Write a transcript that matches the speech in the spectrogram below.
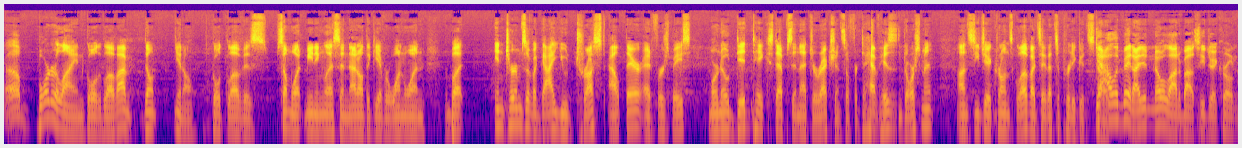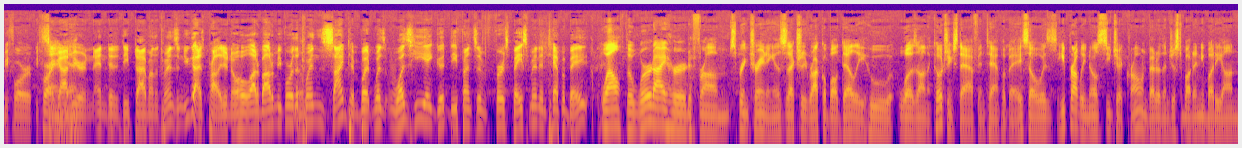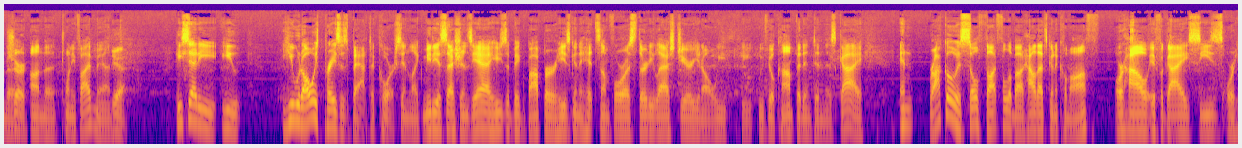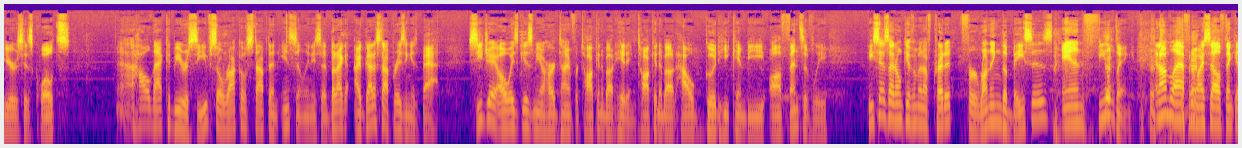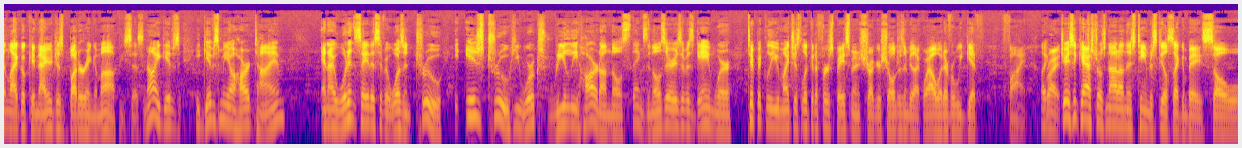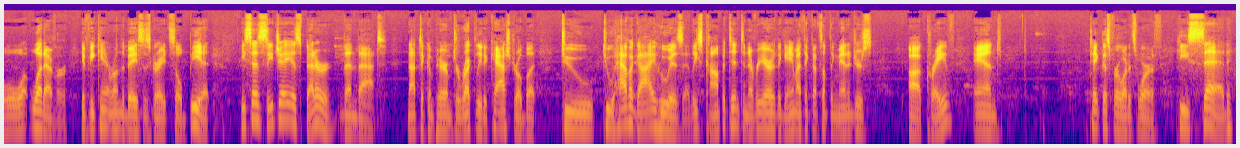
uh, borderline Gold Glove. I don't, you know, Gold Glove is somewhat meaningless, and I don't think he ever won one. But in terms of a guy you'd trust out there at first base, Morneau did take steps in that direction. So for to have his endorsement on C.J. Cron's glove, I'd say that's a pretty good start. Yeah, I'll admit I didn't know a lot about CJ Cron before before I got yeah. here and, and did a deep dive on the Twins, and you guys probably didn't know a whole lot about him before the Twins signed him. But was was he a good defensive first baseman in Tampa Bay? Well, the word I heard from spring training, and this is actually Rocco Baldelli, who was on the coaching staff in Tampa Bay, so is he probably knows CJ Cron better than just about anybody on the Sure. on the twenty five man. Yeah, He said he he he would always praise his bat, of course, in like media sessions. Yeah, he's a big bopper. He's going to hit some for us. Thirty last year. You know, we, we we feel confident in this guy. And Rocco is so thoughtful about how that's going to come off, or how if a guy sees or hears his quotes, eh, how that could be received. So Rocco stopped then instantly and he said, "But I, I've got to stop praising his bat." CJ always gives me a hard time for talking about hitting, talking about how good he can be offensively He says I don't give him enough credit for running the bases and fielding. and I'm laughing to myself thinking like, okay, now you're just buttering him up. He says, "No, he gives he gives me a hard time." And I wouldn't say this if it wasn't true. It is true. He works really hard on those things in those areas of his game where typically you might just look at a first baseman and shrug your shoulders and be like, "Well, whatever we get, fine." Like Right. Jason Castro's not on this team to steal second base, so whatever. If he can't run the bases, great, so be it. He says CJ is better than that. Not to compare him directly to Castro, but to to have a guy who is at least competent in every area of the game. I think that's something managers uh, crave. And take this for what it's worth. He said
